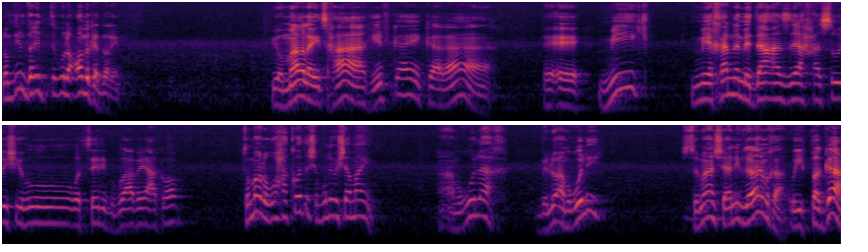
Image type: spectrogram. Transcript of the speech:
לומדים דברים, תראו לעומק הדברים. יאמר לה יצחק, רבקה יקרה, אה, אה, מי, מהיכן המידע הזה החסוי שהוא רוצה לפגוע ביעקב? תאמר לו, רוח הקודש, אמרו לי משמיים. אמרו לך, ולא אמרו לי? אומרת שאני גדולה ממך, הוא ייפגע,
